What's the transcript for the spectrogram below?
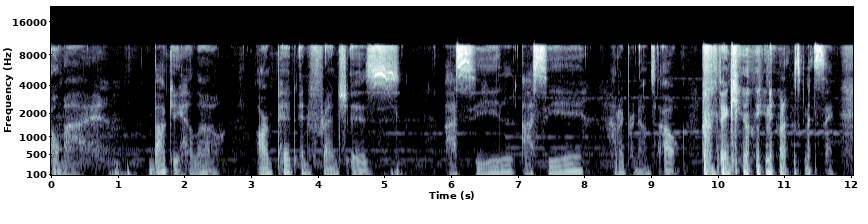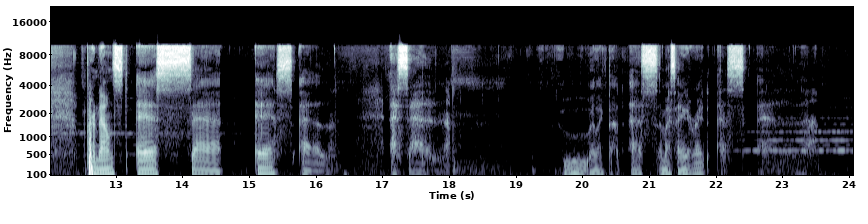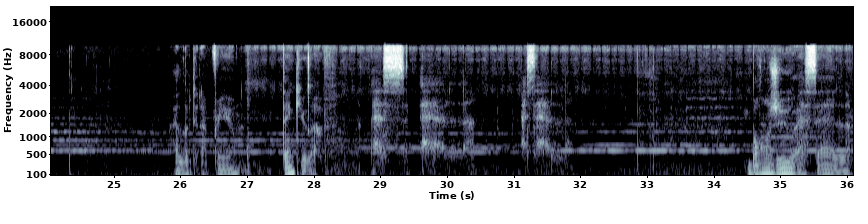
Oh my. Baki, hello. Armpit in French is asil, asil. How do I pronounce it? Oh, thank you. you knew what I was going to say. Pronounced S S L S L. Ooh, I like that. S. Am I saying it right? S L. I looked it up for you. Thank you, love. S L S L. Bonjour, SL.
